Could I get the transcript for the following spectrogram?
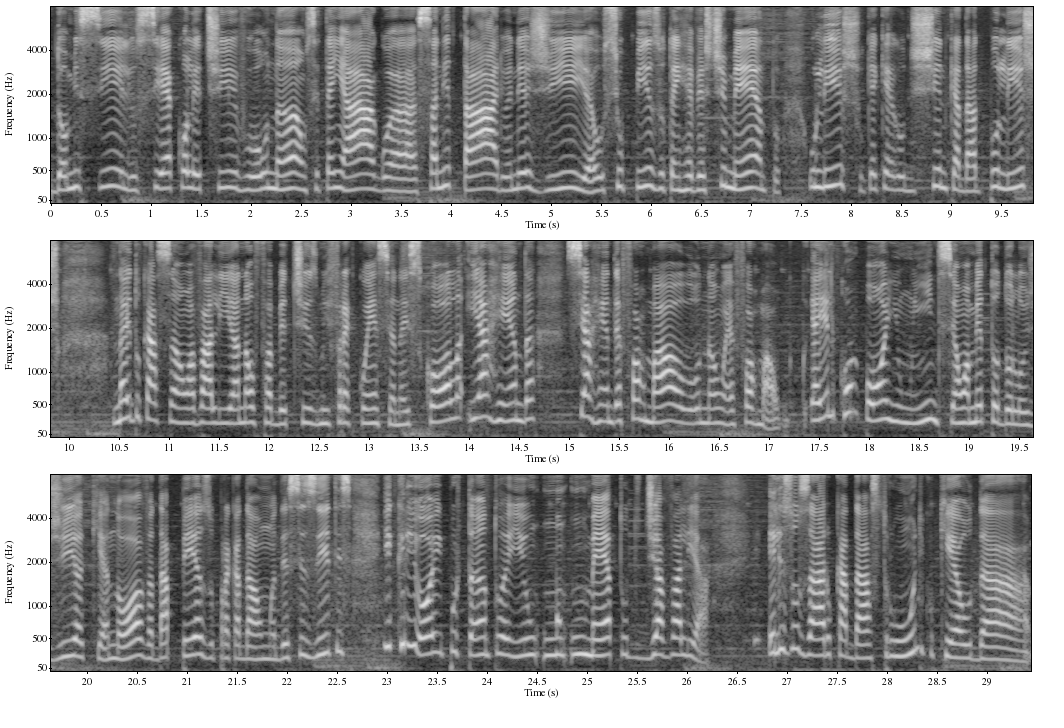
domicílio, se é coletivo ou não, se tem água, sanitário, energia, se o piso tem revestimento, o lixo, o que, que é o destino que é dado para o lixo. Na educação, avalia analfabetismo e frequência na escola e a renda, se a renda é formal ou não é formal. Aí ele compõe um índice, é uma metodologia que é nova, dá peso para cada uma desses itens e criou, e, portanto, aí um, um, método de avaliar. Eles usaram o cadastro único, que é o da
